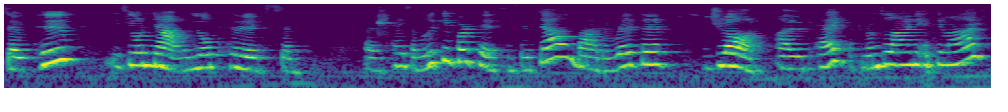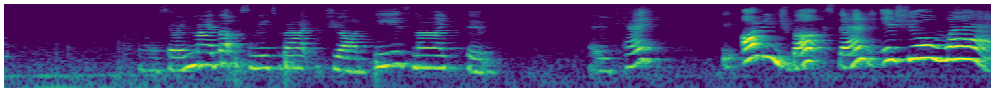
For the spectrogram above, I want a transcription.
So who is your noun, your person. Okay, so I'm looking for a person. So down by the river, John. Okay, I can underline it if you like. Okay, so in my box, I'm going to write John. He is my who. Okay, the orange box then is your where.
